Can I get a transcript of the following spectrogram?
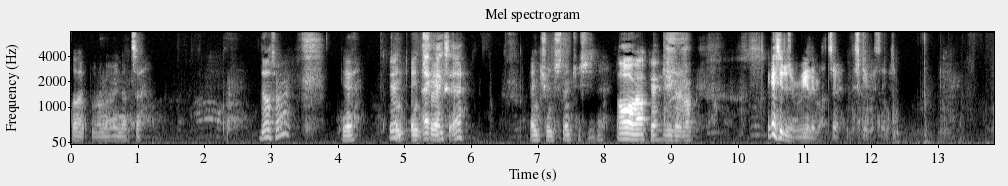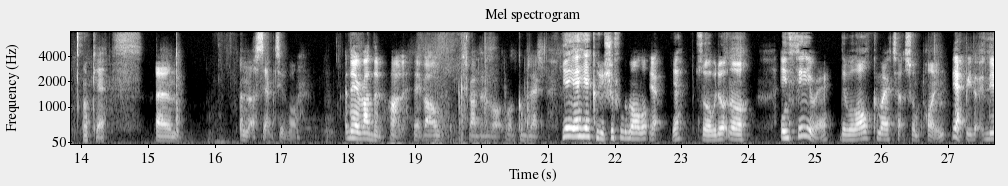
well, remind answer. No, it's alright. Yeah. Yeah. En- entry, Exit, yeah. entrance, the entrance is there. Oh, right, okay. You got it wrong. I guess it doesn't really matter in the scheme of things. Okay. Um, and that's the active one. And they're random, aren't they? They're all just random what, what comes out. Yeah, yeah, yeah, because we shuffled them all up. Yeah. Yeah. So we don't know. In theory, they will all come out at some point. Yeah, but you in the,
